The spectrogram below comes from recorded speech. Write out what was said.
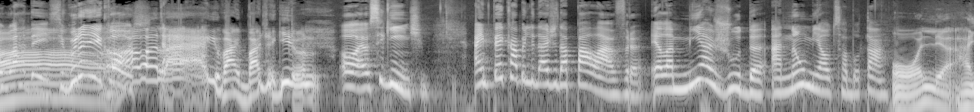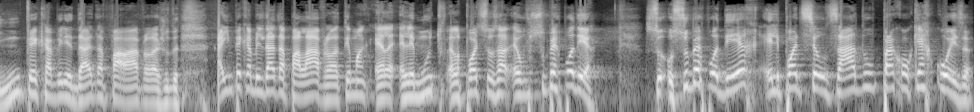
eu guardei. Segura aí, coach. Ah, moleque, vai, bate aqui. Ó, é o seguinte. A impecabilidade da palavra, ela me ajuda a não me auto-sabotar? Olha, a impecabilidade da palavra, ela ajuda. A impecabilidade da palavra, ela tem uma. Ela, ela é muito. Ela pode ser usada. É um superpoder. Su- O superpoder, ele pode ser usado pra qualquer coisa.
